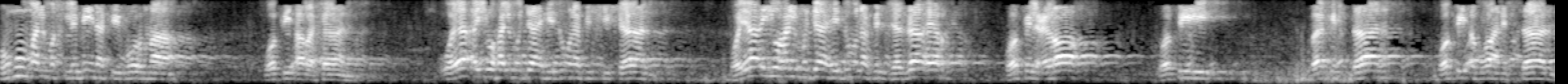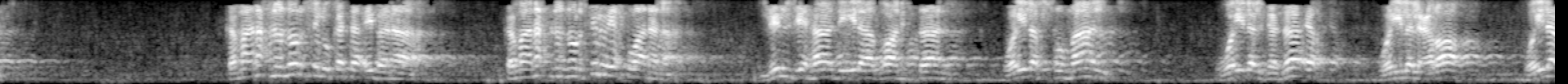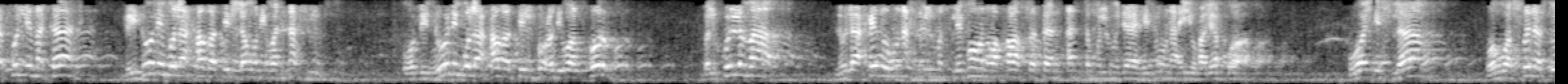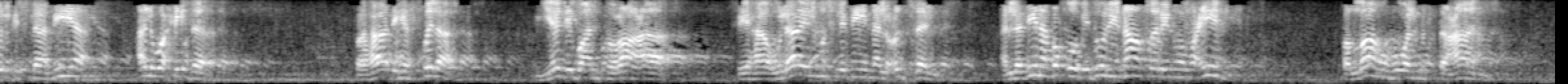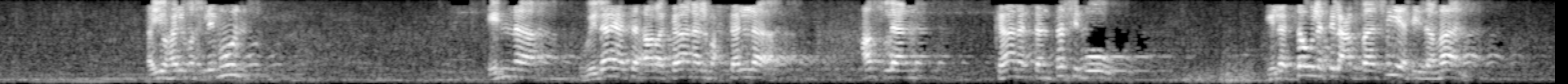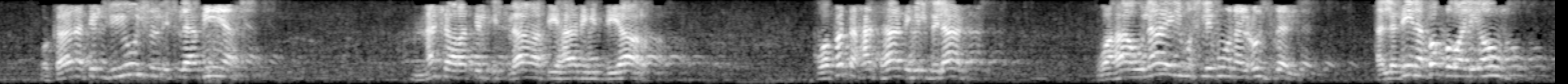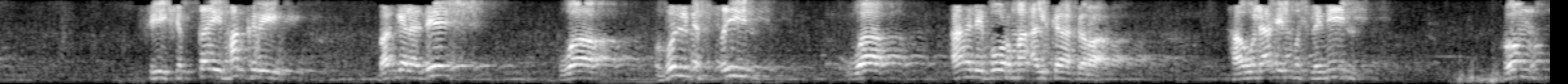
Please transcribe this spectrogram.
هموم المسلمين في بورما وفي أركان. ويا أيها المجاهدون في الشيشان. ويا أيها المجاهدون في الجزائر وفي العراق وفي باكستان وفي أفغانستان. كما نحن نرسل كتائبنا. كما نحن نرسل إخواننا للجهاد إلى أفغانستان وإلى الصومال وإلى الجزائر وإلى العراق وإلى كل مكان بدون ملاحظة اللون والنحل وبدون ملاحظة البعد والقرب. بل كل ما نلاحظه نحن المسلمون وخاصة أنتم المجاهدون أيها الأخوة هو الإسلام وهو الصلة الإسلامية الوحيدة. فهذه الصلة يجب أن تراعى في هؤلاء المسلمين العزل الذين بقوا بدون ناصر ومعين فالله هو المستعان. أيها المسلمون إن ولاية أركان المحتلة أصلا كانت تنتسب إلى الدولة العباسية في زمان وكانت الجيوش الإسلامية نشرت الإسلام في هذه الديار. وفتحت هذه البلاد. وهؤلاء المسلمون العزل الذين بقوا اليوم في شقي مكر بنغلاديش وظلم الصين وأهل بورما الكافرة. هؤلاء المسلمين هم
